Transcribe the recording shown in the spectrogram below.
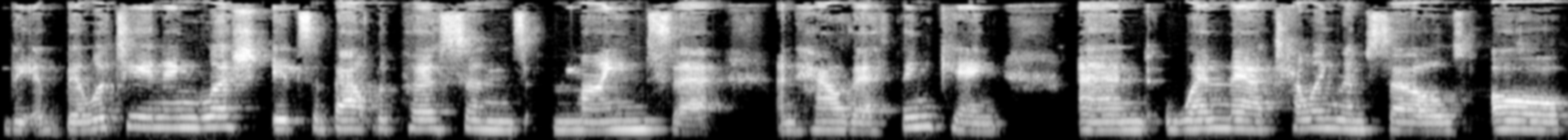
the ability in English. It's about the person's mindset and how they're thinking. And when they're telling themselves, oh,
